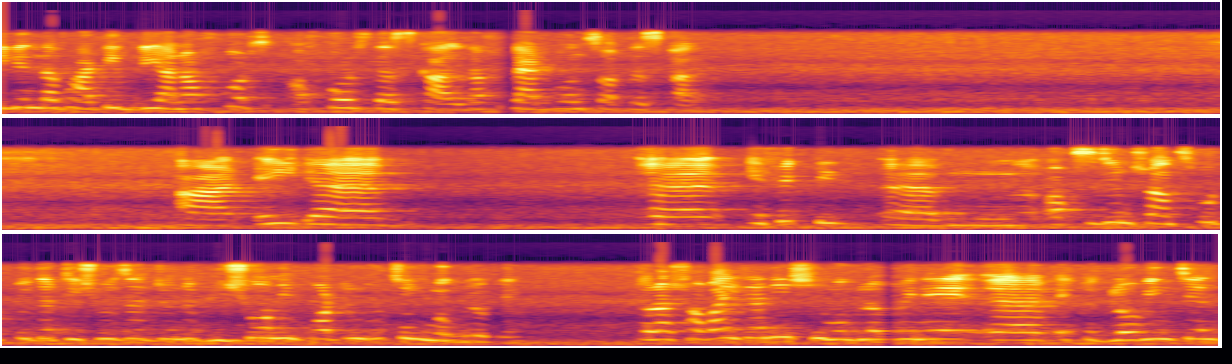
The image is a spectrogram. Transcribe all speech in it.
even the vertebrae and of course of course the skull the flat bones of the skull আর এই effective oxygen transport to the টিস্যুজের জন্য ভীষণ ইম্পর্টেন্ট হচ্ছে হিমোগ্লোবিন তোরা সবাই জানিস হিমোগ্লোবিনে একটু গ্লোবিন চেঞ্জ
